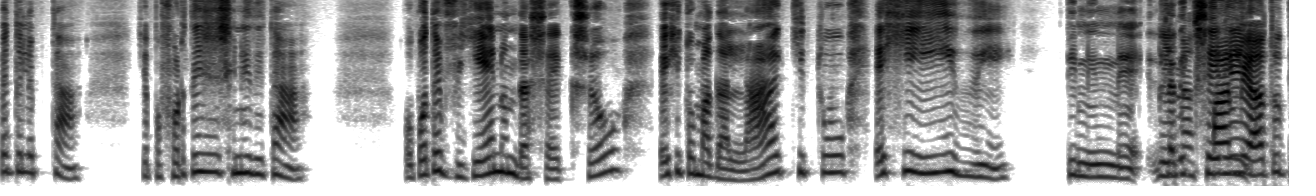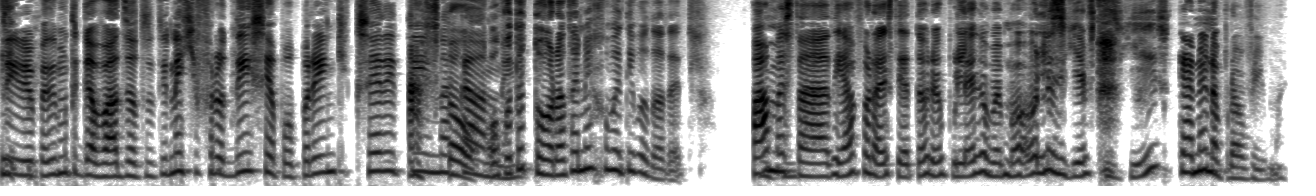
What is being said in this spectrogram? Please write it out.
5 λεπτά και αποφορτίζει συνειδητά. Οπότε βγαίνοντας έξω, έχει το μανταλάκι του, έχει ήδη την, την δηλαδή ξέρει ασφάλειά του, τι- τη, ρε παιδί μου, την καβάτζα του, την έχει φροντίσει από πριν και ξέρει τι Αυτό. να κάνει. Οπότε τώρα δεν έχουμε τίποτα τέτοιο. Πάμε Μμμ. στα διάφορα εστιατόρια που λέγαμε με όλες τις γεύσεις της γης, κανένα πρόβλημα.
